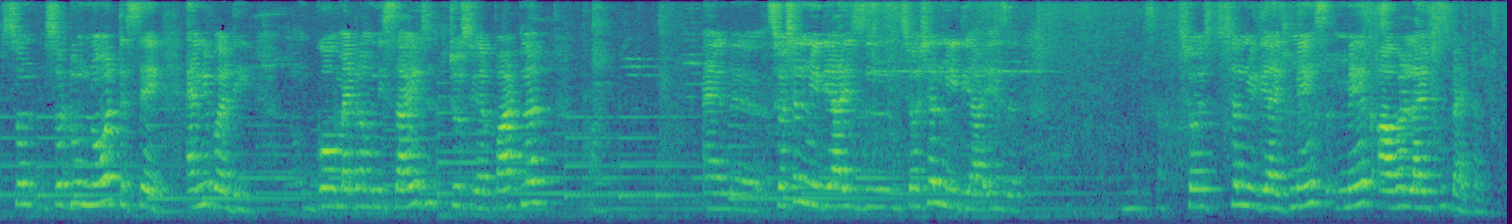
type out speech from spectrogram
so so do not say anybody go matrimony site choose your partner. And uh, social media is social media is social media is makes make our life is better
